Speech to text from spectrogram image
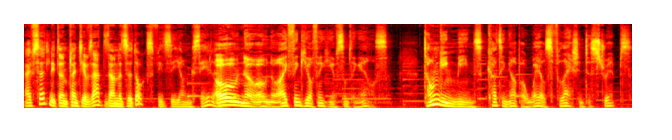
I've certainly done plenty of that down at the docks with the young sailor. Oh, no, oh, no, I think you're thinking of something else. Tonguing means cutting up a whale's flesh into strips.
